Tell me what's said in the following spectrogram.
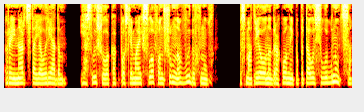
Рейнард стоял рядом. Я слышала, как после моих слов он шумно выдохнул. Посмотрела на дракона и попыталась улыбнуться.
